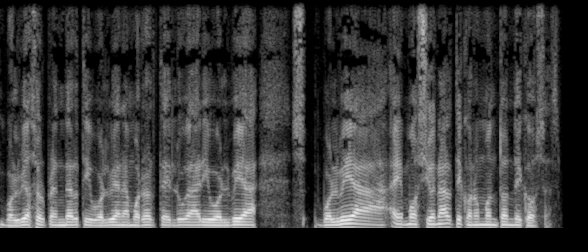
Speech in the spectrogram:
Volví a sorprenderte y volví a enamorarte del lugar y volví a, volví a emocionarte con un montón de cosas.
